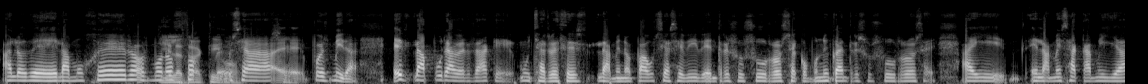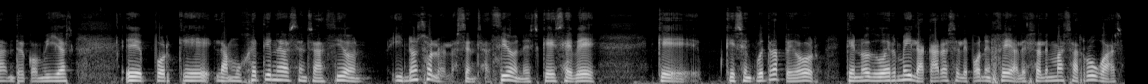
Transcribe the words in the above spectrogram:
a lo de la mujer hormonofóbica o sea eh, pues mira es la pura verdad que muchas veces la menopausia se vive entre susurros se comunica entre susurros eh, hay en la mesa camilla entre comillas porque la mujer tiene la sensación y no solo la sensación, es que se ve que, se encuentra peor, que no duerme y la cara se le pone fea, le salen más arrugas,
